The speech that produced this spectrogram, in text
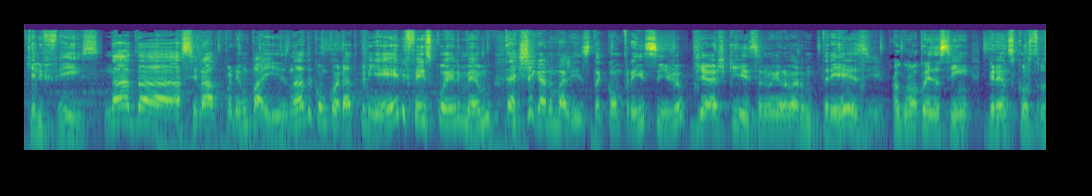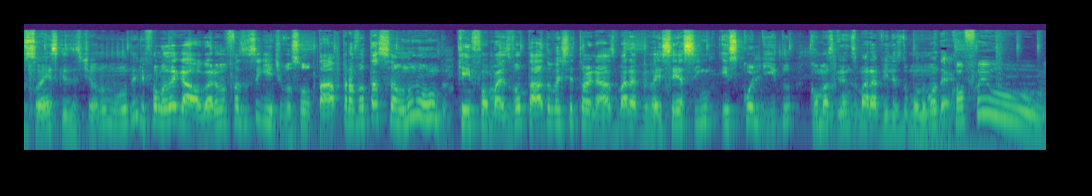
que ele fez, nada assinado por nenhum país, nada concordado com ninguém. Ele fez com ele mesmo, até chegar numa lista compreensível de acho que, se não me engano, eram 13, alguma coisa assim, grandes construções que existiam no mundo. Ele falou: legal, agora eu vou fazer o seguinte: vou soltar pra votação no mundo. Quem for mais votado vai se tornar as maravilhas, vai ser assim escolhido como as grandes maravilhas do mundo moderno. Qual foi o,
